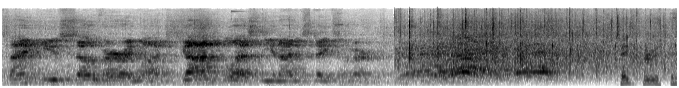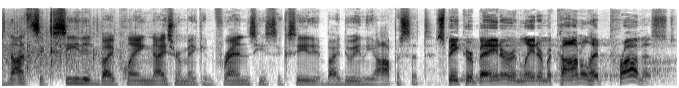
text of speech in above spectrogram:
Thank you so very much. God bless the United States of America. Ted Cruz has not succeeded by playing nice or making friends. He's succeeded by doing the opposite. Speaker Boehner and Leader McConnell had promised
